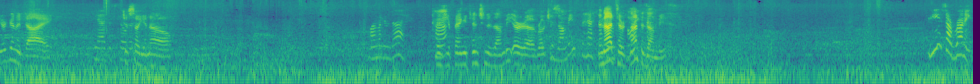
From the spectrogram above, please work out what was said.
you're gonna die, Yeah, just killed just so you know. Why am I gonna die? Because Huh? you're paying attention to zombies or uh, To roaches. zombies? Not to not to zombies. You need to start running.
